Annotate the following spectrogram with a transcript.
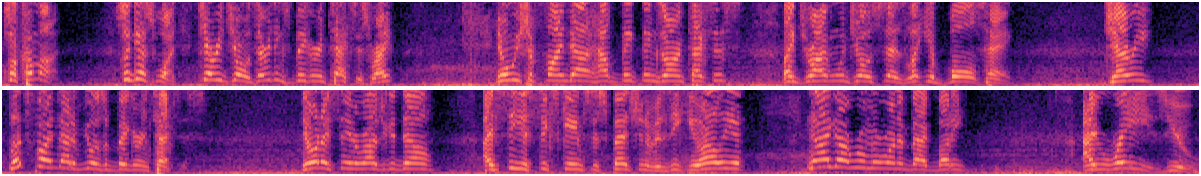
So come on. So guess what? Jerry Jones, everything's bigger in Texas, right? You know, we should find out how big things are in Texas. Like driving with Joe says, let your balls hang. Jerry, let's find out if yours are bigger in Texas. You know what I say to Roger Goodell? I see a six game suspension of Ezekiel Elliott. Now I got room at running back, buddy. I raise you.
